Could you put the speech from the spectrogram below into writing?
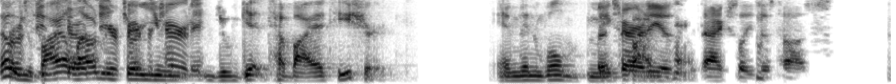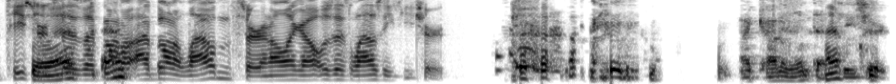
No, you buy a go to your loudencer, favorite you, charity. you get to buy a T-shirt, and then we'll make. The make charity five is actually just us. The T-shirt So says I bought a, ask- I bought a Loudenser and all I got was this lousy T-shirt. I kind of want that That's T-shirt.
